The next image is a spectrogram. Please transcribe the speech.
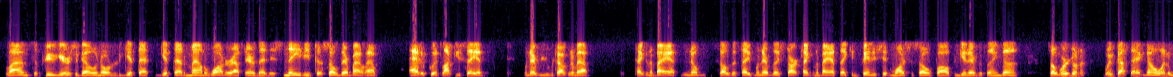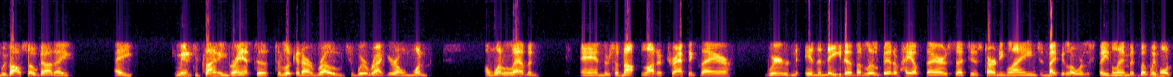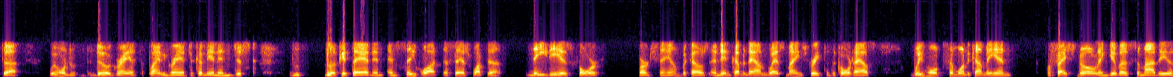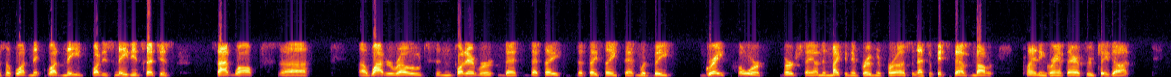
lines a few years ago in order to get that get that amount of water out there that is needed to so will have adequate like you said whenever you were talking about taking a bath, you know, so that they, whenever they start taking a bath, they can finish it and wash the soap off and get everything done. So we're gonna, we've got that going, and we've also got a a community planning grant to to look at our roads. We're right here on one on one eleven, and there's a not, lot of traffic there. We're in the need of a little bit of help there, such as turning lanes and maybe lower the speed limit. But we want to we want to do a grant, a planning grant, to come in and just look at that and, and see what assess what the need is for Byrdstown because and then coming down West Main Street to the courthouse, we want someone to come in professional and give us some ideas of what what need what is needed, such as sidewalks, uh, uh, wider roads, and whatever that that they that they think that would be great for Byrdstown and make an improvement for us. And that's a fifty thousand dollar planning grant there through TDOT.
